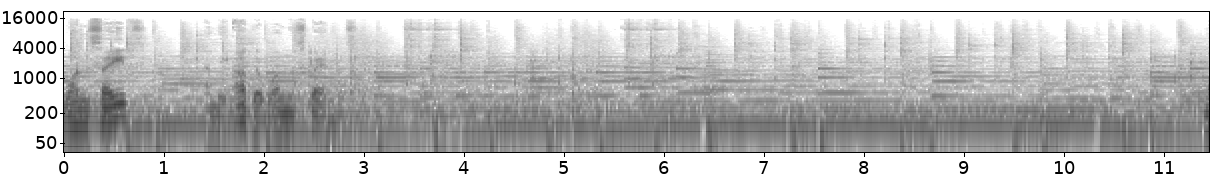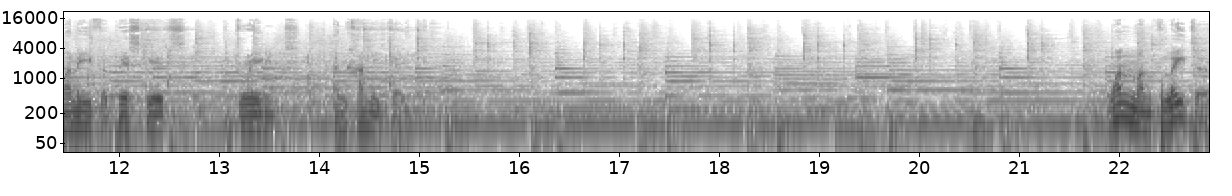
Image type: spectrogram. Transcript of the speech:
One saves and the other one spends. Money for biscuits, drinks and honey cake. One month later,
